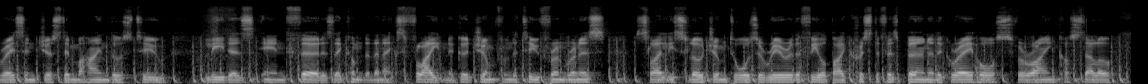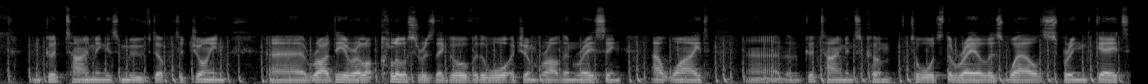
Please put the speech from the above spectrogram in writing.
racing just in behind those two leaders in third as they come to the next flight. And a good jump from the two front runners. Slightly slow jump towards the rear of the field by Christopher's Burner, the grey horse for Ryan Costello. And good timing is moved up to join uh, Radir a lot closer as they go over the water jump rather than racing out wide. Uh, the good timings come towards the rail as well. Springed Gate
